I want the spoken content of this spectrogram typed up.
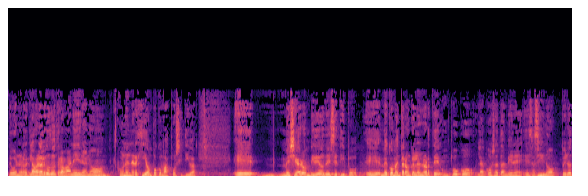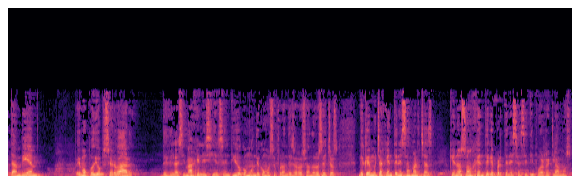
bueno, reclamar algo de otra manera, ¿no? Con una energía un poco más positiva. Eh, me llegaron videos de ese tipo. Eh, me comentaron que en el norte un poco la cosa también es así, ¿no? Pero también hemos podido observar desde las imágenes y el sentido común de cómo se fueron desarrollando los hechos, de que hay mucha gente en esas marchas que no son gente que pertenece a ese tipo de reclamos,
